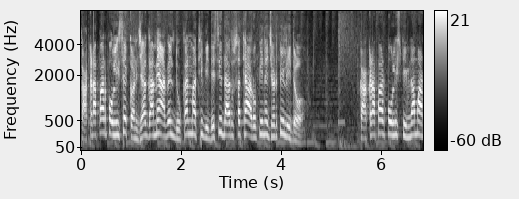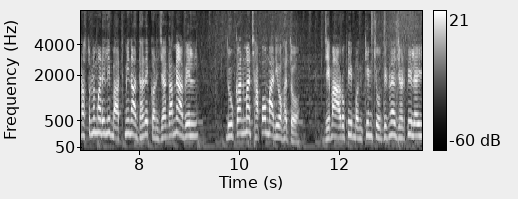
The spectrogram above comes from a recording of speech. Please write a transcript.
કાકડાપાર પોલીસે કણઝા ગામે આવેલ દુકાનમાંથી વિદેશી દારૂ સાથે આરોપીને ઝડપી લીધો. કાકડાપાર પોલીસ ટીમના માણસોને મળેલી બાતમીના આધારે કણજા ગામે આવેલ દુકાનમાં છાપો માર્યો હતો, જેમાં આરોપી બંકિમ ચૌધરીને ઝડપી લઈ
